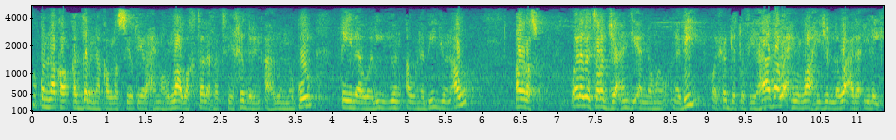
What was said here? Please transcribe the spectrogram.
وقلنا قدمنا قول السيوطي رحمه الله واختلفت في خضر أهل النقول قيل ولي أو نبي أو أو رسول. والذي يترجى عندي أنه نبي والحجة في هذا وحي الله جل وعلا إليه.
